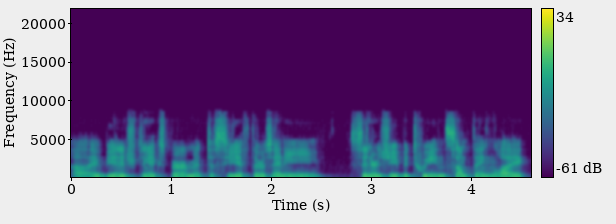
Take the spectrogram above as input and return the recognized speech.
uh, it'd be an interesting experiment to see if there's any synergy between something like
